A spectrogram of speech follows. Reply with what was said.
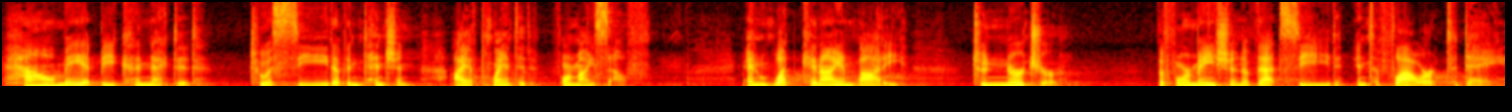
How may it be connected to a seed of intention I have planted for myself? And what can I embody to nurture the formation of that seed into flower today?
